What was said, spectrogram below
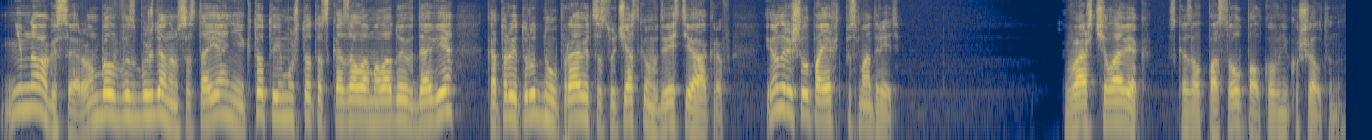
«Немного, сэр. Он был в возбужденном состоянии. Кто-то ему что-то сказал о молодой вдове, которой трудно управиться с участком в 200 акров, и он решил поехать посмотреть». «Ваш человек», — сказал посол полковнику Шелтону.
